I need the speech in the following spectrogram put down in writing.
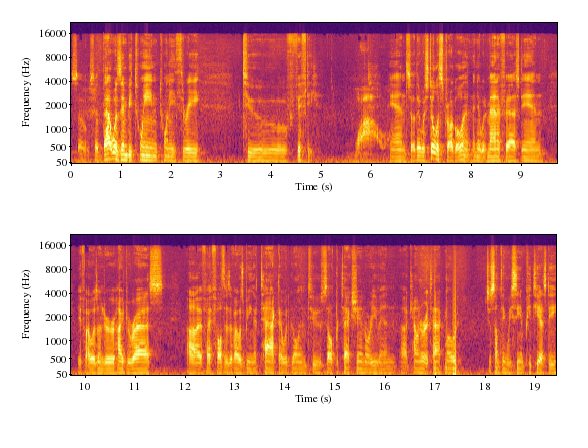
So, so that was in between 23 to 50. Wow. And so there was still a struggle, and, and it would manifest in if I was under high duress, uh, if I felt as if I was being attacked, I would go into self protection or even uh, counterattack mode, which is something we see in PTSD,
